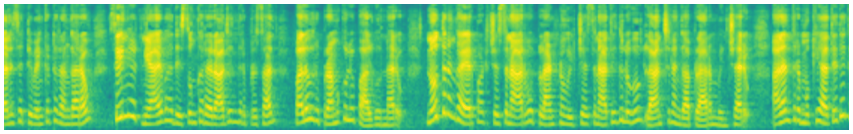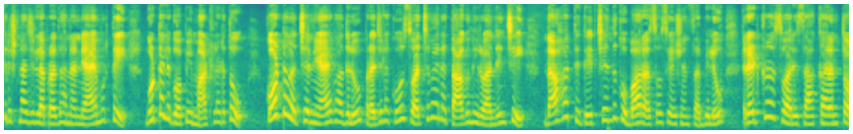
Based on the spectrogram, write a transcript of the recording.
కనిశెట్టి వెంకటరంగారావు సీనియర్ న్యాయవాది సుంకర రాజేంద్ర ప్రసాద్ పలువురు ప్రముఖులు పాల్గొన్నారు. నూతనంగా ఏర్పాటు చేసిన ఆర్ఓ ప్లాంట్ను విచ్చేసిన అతిథులు లాంఛనంగా ప్రారంభించారు. అనంతరం ముఖ్య అతిథి కృష్ణా జిల్లా ప్రధాన న్యాయమూర్తి గుట్టల గోపి మాట్లాడుతూ కోర్టు వచ్చే న్యాయవాదులు ప్రజలకు స్వచ్ఛమైన తాగునీరు అందించి దాహార్తి తీర్చేందుకు బార్ అసోసియేషన్ సభ్యులు రెడ్ క్రాస్ వారి సహకారంతో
